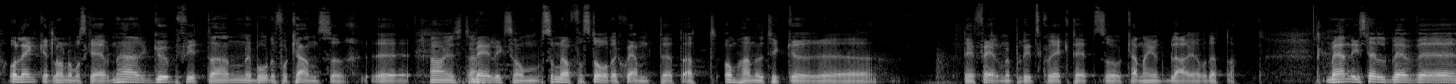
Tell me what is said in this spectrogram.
Och länkade till honom och skrev den här gubbfittan borde få cancer. Eh, Ja, med liksom, som jag förstår det skämtet, att om han nu tycker eh, det är fel med politisk korrekthet så kan han ju inte bli arg över detta. Men istället blev eh,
